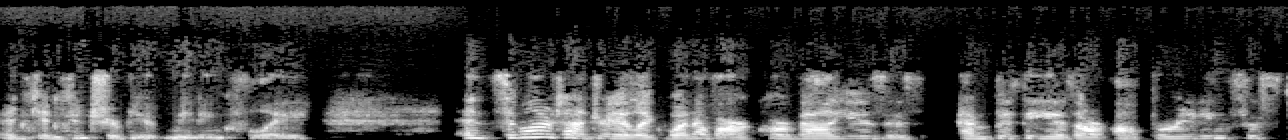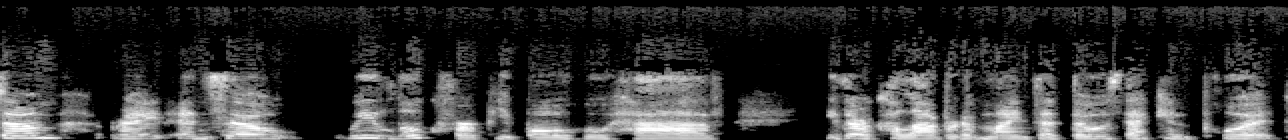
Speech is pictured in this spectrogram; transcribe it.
and can contribute meaningfully. And similar to Andrea, like one of our core values is empathy is our operating system, right? And so we look for people who have either a collaborative mindset, those that can put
